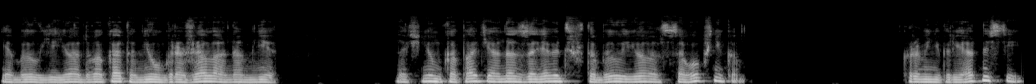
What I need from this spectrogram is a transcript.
Я был ее адвокатом, не угрожала она мне. Начнем копать, и она заявит, что был ее сообщником. Кроме неприятностей,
